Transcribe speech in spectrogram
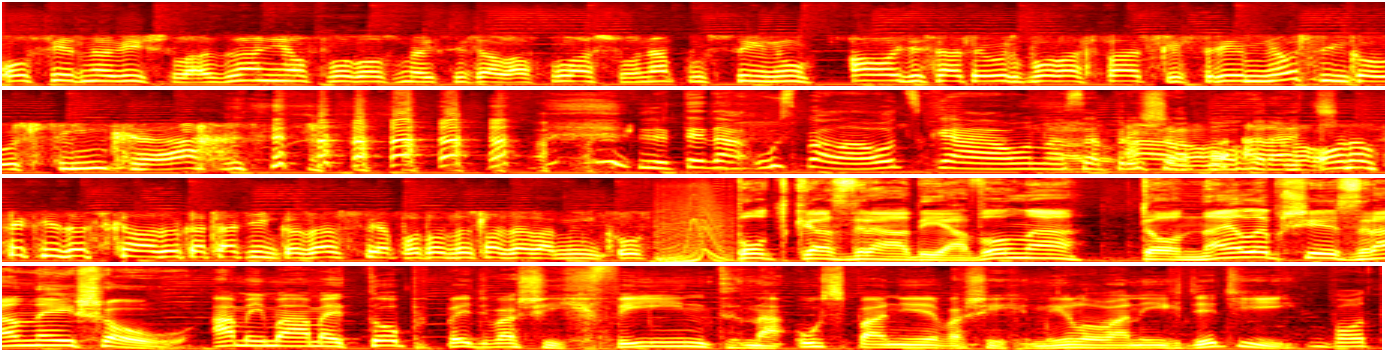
O 7 vyšla z Danielfovo, sme si dala flašu na pusinu a o 10 už bola spátky príjemne, ocinko už spinka. Že Teda uspala ocka a ona sa prišla Áno, pohrať. áno, ona pekne dočkala, doka tatínko zaspí a potom došla za maminku. Podcast Rádia Vlna to najlepšie z rannej show. A my máme top 5 vašich fínt na uspanie vašich milovaných detí. Bod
